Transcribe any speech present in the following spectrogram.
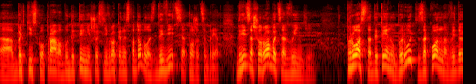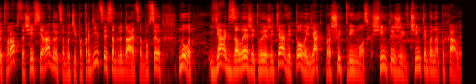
е, батьківського права, бо дитині щось в Європі не сподобалось. Дивіться, теж це бред. Дивіться, що робиться в Індії. Просто дитину беруть, законно віддають в рабство, ще й всі радуються, бо типу, традиції соблюдаються, бо все от, ну от як залежить твоє життя від того, як прошит твій мозг, чим ти жив, чим тебе напихали,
